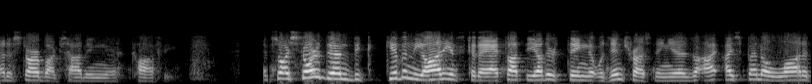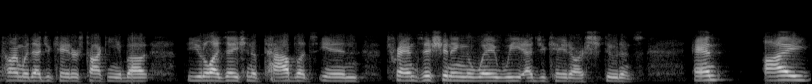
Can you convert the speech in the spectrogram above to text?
at a Starbucks having uh, coffee. And so I started then, given the audience today, I thought the other thing that was interesting is I, I spend a lot of time with educators talking about the utilization of tablets in transitioning the way we educate our students. And I,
